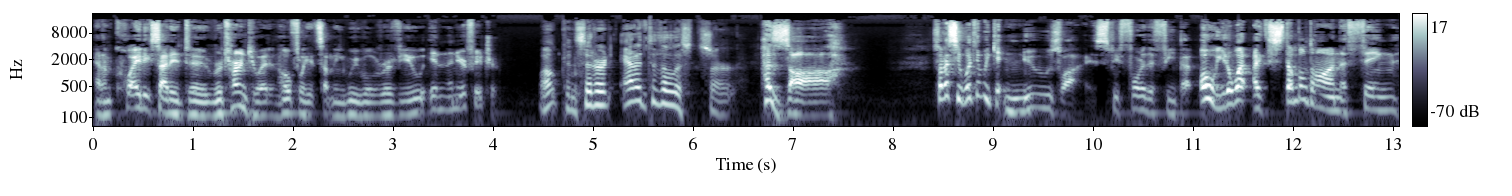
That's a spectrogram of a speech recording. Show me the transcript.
and I'm quite excited to return to it, and hopefully it's something we will review in the near future. well, consider it added to the list, sir. Huzzah! So let's see, what did we get news wise before the feedback? Oh, you know what? I stumbled on a thing,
